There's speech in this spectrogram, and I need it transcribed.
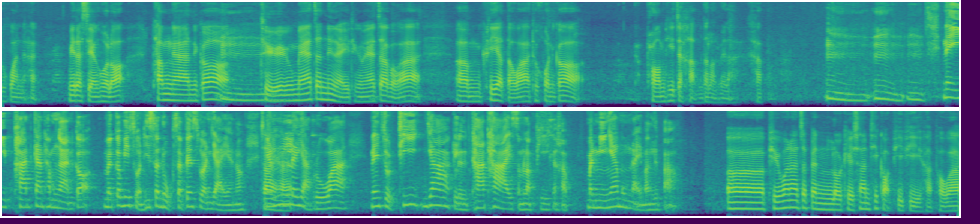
ทุกๆวันนะฮะมีแต่เสียงหัวเราะทำงานก็อืมถึงแม้จะเหนื่อย ถึงแม้จะแบบว่าเอิ่มเครียดแต่ว่าทุกคนก็พร้อมที่จะขำตลอดเวลาครับ อืมอืมอืมในพาร์ทการทำงานก็มันก็มีส่วนที่สนุกซะเป็นส่วนใหญ่อะเนาะใช่งั้นฮะเลยอยากรู้ว่า ในจุดที่ยากหรือท้าทายสำหรับพีกอะครับ มันมีแง่มุมไหนบ้างหรือเปล่าเอ่อพีคว่าน่าจะเป็น location ที่เกาะพีพีครับ เพราะว่า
